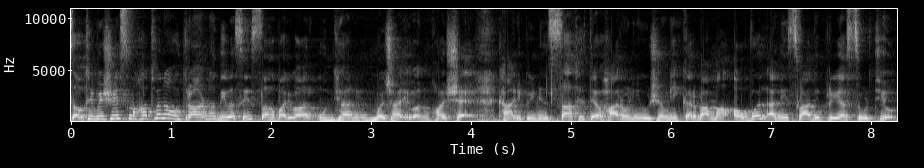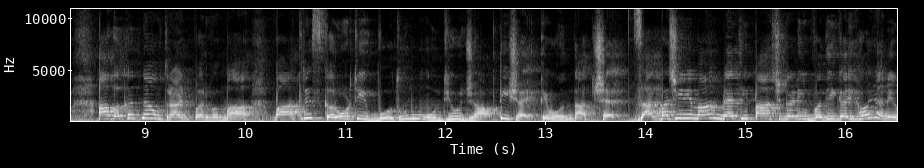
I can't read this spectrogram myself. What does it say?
સૌથી વિશેષ મહત્વના ઉત્તરાયણના દિવસે સહપરિવાર ઊંધિયાની મજા લેવાનું હોય છે. ખાણીપીણી સાથે તહેવારોની ઉજવણી કરવામાં અવ્વલ અને સ્વાદપ્રિય સુરતીઓ આ વખતના ઉત્તરાયણ પર્વમાં પાંત્રીસ કરોડથી વધુનું ઊંધિયું ઝાપટી જાય તેવો અંદાજ છે. શાકભાજીની માંગ બેથી પાંચ ગણી વધી ગઈ હોય અને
